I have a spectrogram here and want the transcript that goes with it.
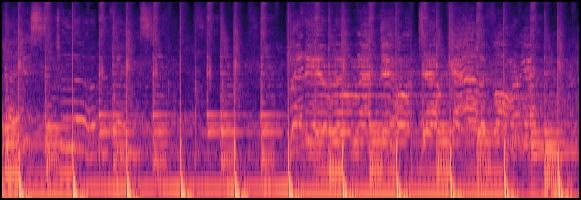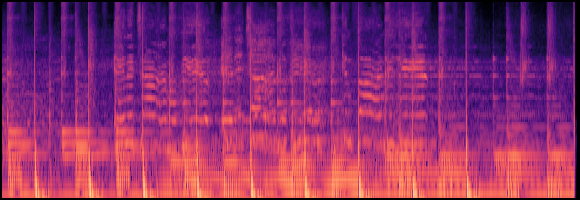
place.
